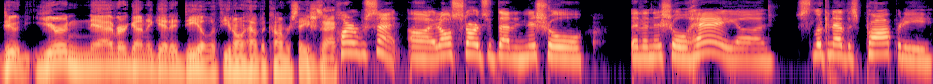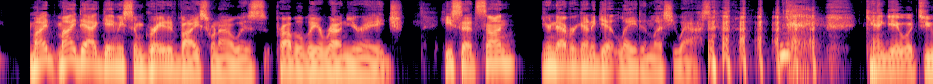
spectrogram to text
dude. You're never gonna get a deal if you don't have the conversation. exactly. Hundred percent. Uh, it all starts with that initial, that initial. Hey, uh, just looking at this property. My my dad gave me some great advice when I was probably around your age. He said, "Son, you're never going to get laid unless you ask." Can't get what you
